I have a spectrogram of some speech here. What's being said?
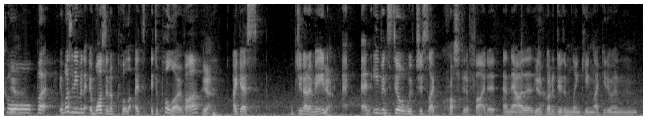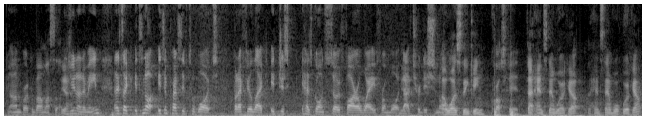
cool, but it wasn't even. It wasn't a pull. It's it's a pullover. Yeah. I guess. Do you know what I mean? Yeah. And even still, we've just like CrossFitified it, and now that Yeah. you've got to do them linking like you're doing um, broken bar muscle. Yeah. Do you know what I mean? And it's like it's not. It's impressive to watch, but I feel like it just has gone so far away from what Yeah. that traditional I was thinking CrossFit. that handstand workout, the handstand walk workout.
